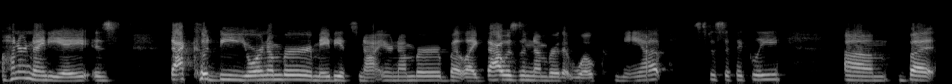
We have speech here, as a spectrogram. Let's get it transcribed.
198 is that could be your number, maybe it's not your number, but like that was the number that woke me up specifically. Um, but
